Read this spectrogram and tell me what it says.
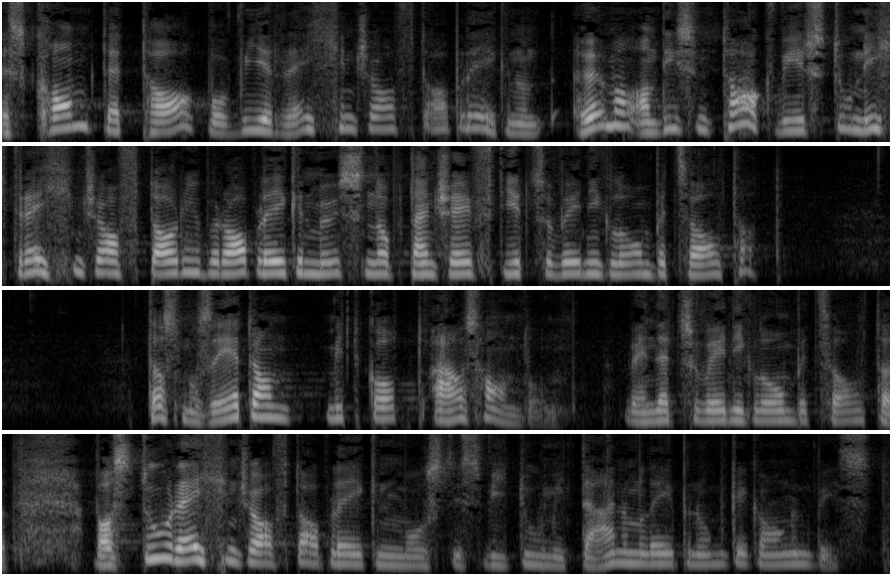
Es kommt der Tag, wo wir Rechenschaft ablegen. Und hör mal, an diesem Tag wirst du nicht Rechenschaft darüber ablegen müssen, ob dein Chef dir zu wenig Lohn bezahlt hat. Das muss er dann mit Gott aushandeln, wenn er zu wenig Lohn bezahlt hat. Was du Rechenschaft ablegen musst, ist, wie du mit deinem Leben umgegangen bist.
